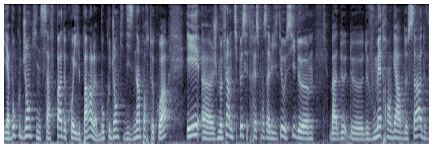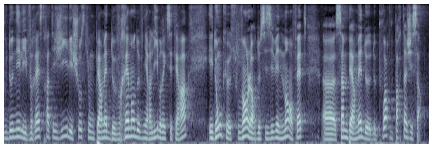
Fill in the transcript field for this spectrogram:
il y a beaucoup de gens qui ne savent pas de quoi ils parlent, beaucoup de gens qui disent n'importe quoi, et euh, je me fais un petit peu cette responsabilité aussi bah, de, vous mettre en garde de ça, de vous donner les vraies stratégies, les choses qui vont vous permettre de vraiment devenir libre, etc. Et donc euh, souvent lors de ces événements, en fait, euh, ça me permet de pouvoir vous partager ça.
